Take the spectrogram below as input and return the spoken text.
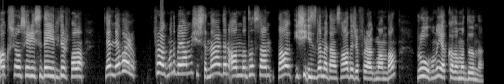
aksiyon serisi değildir falan. Ya ne var fragmanı beğenmiş işte. Nereden anladın sen daha işi izlemeden sadece fragmandan ruhunu yakalamadığını,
